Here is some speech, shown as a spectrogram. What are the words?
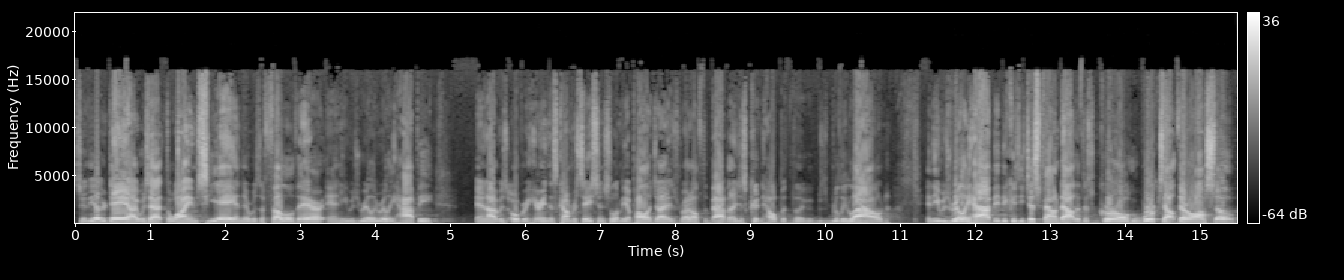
So the other day I was at the YMCA, and there was a fellow there, and he was really, really happy. And I was overhearing this conversation, so let me apologize right off the bat, but I just couldn't help it. It was really loud. And he was really happy because he just found out that this girl who works out there also,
